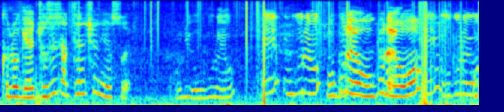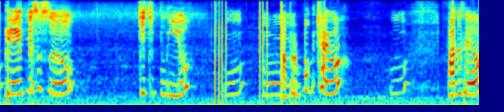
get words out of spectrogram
그러게요, 저 세상 텐션이었어요. 어디 억울해요? 응, 억울해요. 억울해요, 억울해요. 응, 억울해요. 오케이, 뺏었어요. 찌찌뿡이요? 어, 더러워요. 앞으로 뻥 차요? 어, 받으세요.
